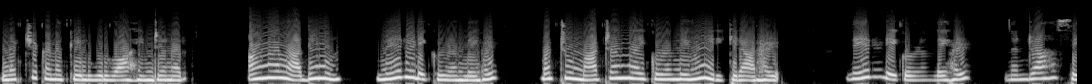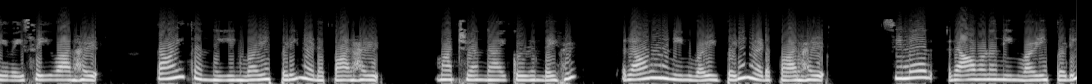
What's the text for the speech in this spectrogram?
லட்சக்கணக்கில் உருவாகின்றனர். ஆனால் அதிலும் நேரடி குழந்தைகள் மற்றும் மாற்றாந்தாய் குழந்தைகள் இருக்கிறார்கள். நேரடி குழந்தைகள் நன்றாக சேவை செய்வார்கள். தாய் தந்தையின் வழிப்படி நடப்பார்கள். மாற்றாந்தாய் குழந்தைகள் ராவணனின் வழிப்படி நடப்பார்கள். சிலர் ராவணனின் வழிப்படி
